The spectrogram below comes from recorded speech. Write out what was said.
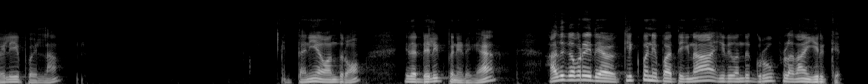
வெளியே போயிடலாம். தனியாக வந்துடும் இதை டெலீட் பண்ணிவிடுங்க அதுக்கப்புறம் இதை கிளிக் பண்ணி பார்த்தீங்கன்னா, இது வந்து குரூப்பில் தான் இருக்குது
